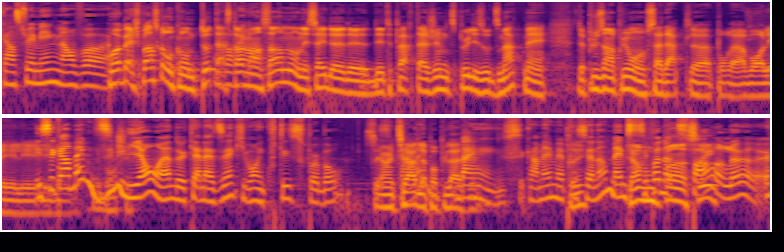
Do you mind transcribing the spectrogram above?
qu'en streaming, là, on va. Ouais, ben, je pense qu'on compte tout On à cette heure ensemble. On essaye de, de, de partager un petit peu les audimates, mais de plus en plus, on s'adapte là, pour avoir les. les Et c'est quand même les 10 bons chiffres. millions hein, de Canadiens qui vont écouter le Super Bowl. C'est un tiers de la population. Ben, c'est quand même impressionnant, même Quand si c'est pas notre pensez- sport, là.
